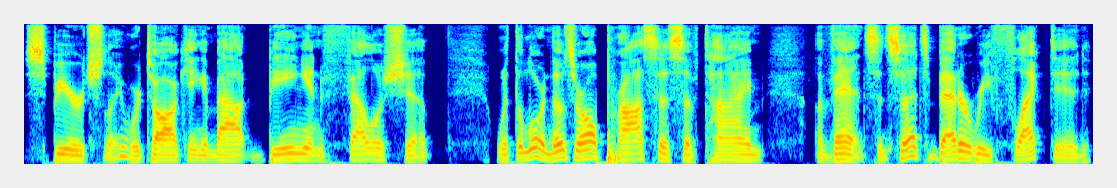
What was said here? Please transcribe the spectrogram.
spiritually. We're talking about being in fellowship with the Lord. Those are all process of time events. And so that's better reflected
